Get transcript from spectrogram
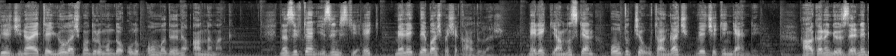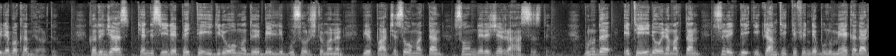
bir cinayete yol açma durumunda olup olmadığını anlamak. Nazif'ten izin isteyerek Melek'le baş başa kaldılar. Melek yalnızken oldukça utangaç ve çekingendi. Hakan'ın gözlerine bile bakamıyordu. Kadıncağız kendisiyle pek de ilgili olmadığı belli bu soruşturmanın bir parçası olmaktan son derece rahatsızdı. Bunu da eteğiyle oynamaktan sürekli ikram teklifinde bulunmaya kadar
